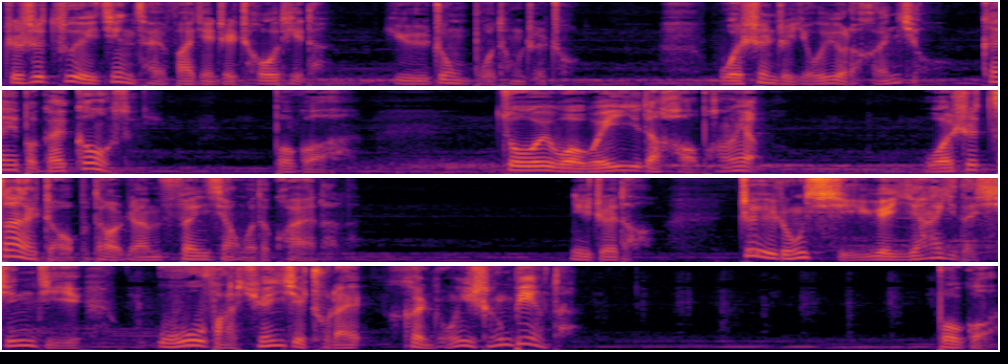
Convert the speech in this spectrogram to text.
只是最近才发现这抽屉的与众不同之处。我甚至犹豫了很久，该不该告诉你。不过，作为我唯一的好朋友，我是再找不到人分享我的快乐了。你知道，这种喜悦压抑的心底无法宣泄出来，很容易生病的。不过，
